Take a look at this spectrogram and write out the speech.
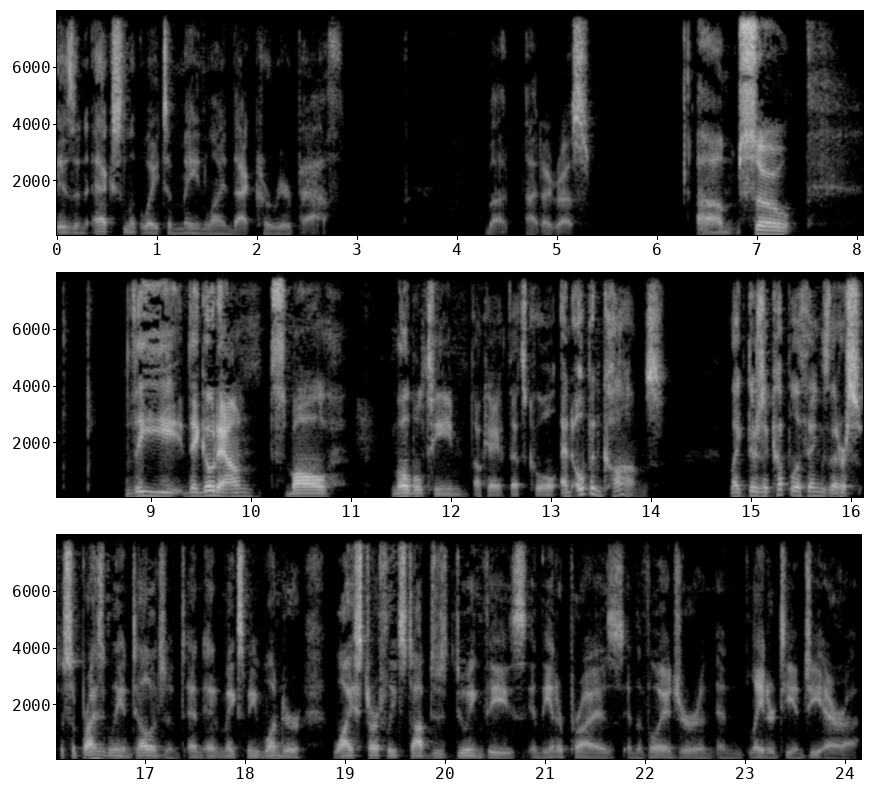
is an excellent way to mainline that career path but I digress. Um, so the they go down small mobile team. Okay, that's cool. And open comms. Like there's a couple of things that are surprisingly intelligent, and, and, it makes me wonder why Starfleet stopped just doing these in the Enterprise, and the Voyager, and, and later TNG era.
